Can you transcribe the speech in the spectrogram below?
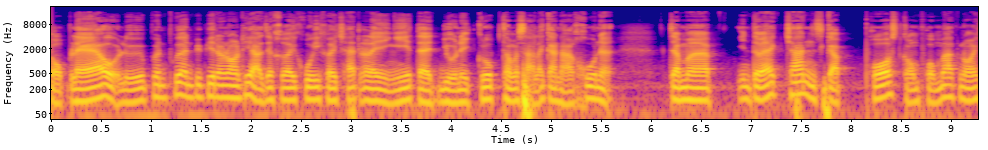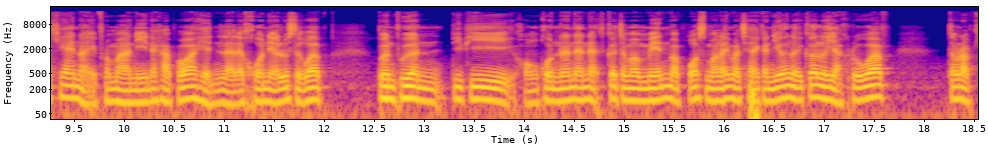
จบแล้ว หรือเพื่อนๆพี่ๆน้องๆที่อาจจะเคยคุยเคยแชทอะไรอย่างนี้ แต่อยู่ในกลุ่มธรรมศาสตร์และการหาคู่น่ะจะมา interaction กับโพสต์ของผมมากน้อยแค่ไหนประมาณนี้นะครับ เพราะว่าเห็นหลายๆคนเนี่ยรู้สึกว่าเพื่อนๆ พี่ๆ ของคนนั้นๆน่ะก็จะมาเม้นมาโพสต์มาไลค์มาแชร์กันเยอะเลย ก็เลยอยากรู้ว่า สำหรับเค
